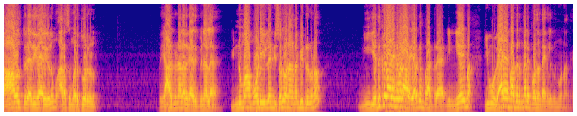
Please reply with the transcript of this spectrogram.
காவல்துறை அதிகாரிகளும் அரசு மருத்துவர்களும். இப்போ யார் பின்னால் இருக்கா இதுக்கு பின்னால்? இன்னுமா மோடி இல்லைன்னு சொல்லுவோம் நாங்கள் நம்பிட்டு இருக்கணும்? நீ எதுக்குடா எங்க மேல இறக்கம் காட்டுற? நீ நியாயமா நீ உன் வேலையை பார்த்துருந்தாலே போதும்டா எங்களுக்கு நாங்க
